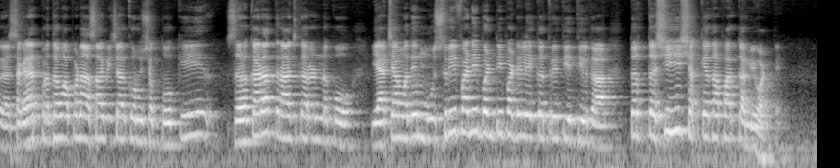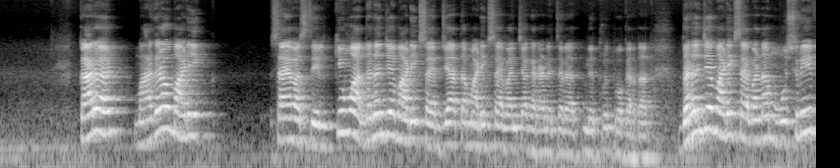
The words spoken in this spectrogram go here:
प- सगळ्यात प्रथम आपण असा विचार करू शकतो की सहकारात राजकारण नको याच्यामध्ये मुश्रीफ आणि बंटी पाटील एकत्रित येतील का? तर तशी ही शक्यता फार कमी वाटते. कारण महादेवराव माडिक साहेब असतील किंवा धनंजय माडिक साहेब जे आता माडिक साहेबांच्या घराण्याचं नेतृत्व करतात धनंजय माडिक साहेबांना मुश्रीफ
